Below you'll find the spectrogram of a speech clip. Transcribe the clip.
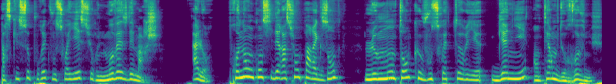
parce qu'il se pourrait que vous soyez sur une mauvaise démarche. Alors, prenons en considération par exemple le montant que vous souhaiteriez gagner en termes de revenus.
